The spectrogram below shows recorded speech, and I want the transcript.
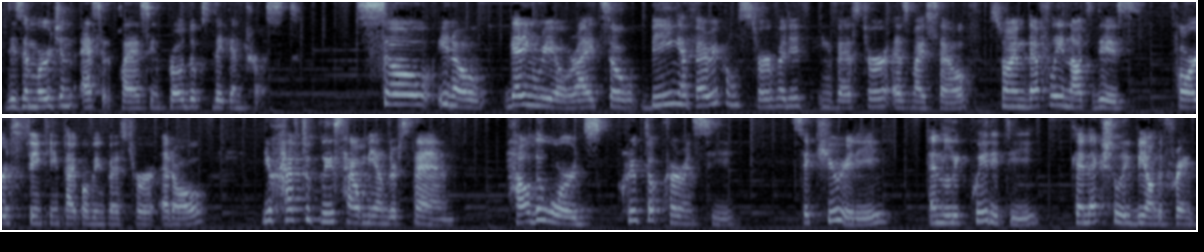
this emergent asset class in products they can trust. So, you know, getting real, right? So, being a very conservative investor as myself, so I'm definitely not this forward thinking type of investor at all. You have to please help me understand how the words cryptocurrency, security, and liquidity can actually be on the frame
